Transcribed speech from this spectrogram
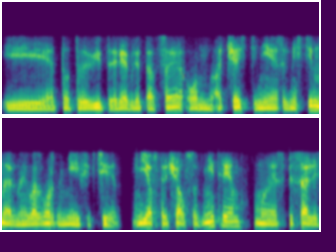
и тот вид реабилитации, он отчасти не совместим, наверное, и, возможно, неэффективен. Я встречался с Дмитрием, мы списались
